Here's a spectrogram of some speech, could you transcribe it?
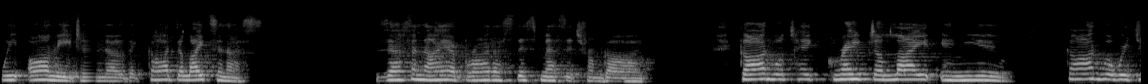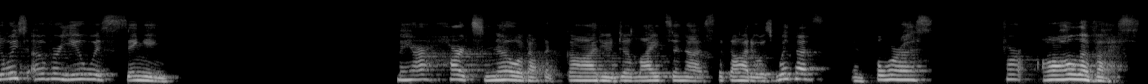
we all need to know that God delights in us. Zephaniah brought us this message from God. God will take great delight in you. God will rejoice over you with singing. May our hearts know about the God who delights in us, the God who is with us and for us, for all of us.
